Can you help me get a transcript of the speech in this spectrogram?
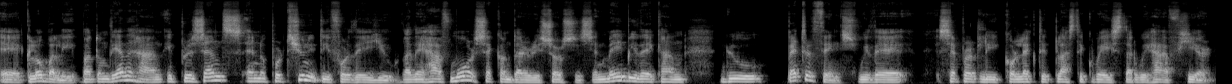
Uh, globally. But on the other hand, it presents an opportunity for the EU that they have more secondary resources and maybe they can do better things with the separately collected plastic waste that we have here.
